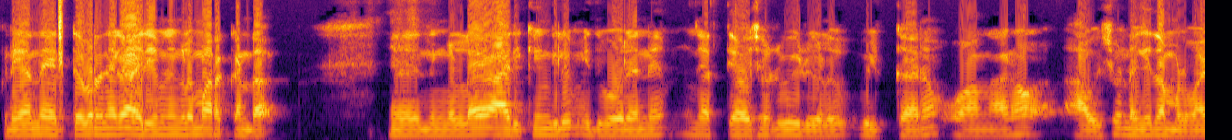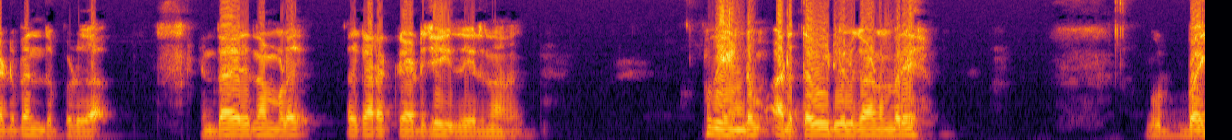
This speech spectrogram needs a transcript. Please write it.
പിന്നെ ഞാൻ നേരത്തെ പറഞ്ഞ കാര്യം നിങ്ങൾ മറക്കണ്ട. നിങ്ങളുടെ ആർക്കെങ്കിലും ഇതുപോലെ തന്നെ അത്യാവശ്യമായിട്ട് വീടുകൾ വിൽക്കാനോ വാങ്ങാനോ ആവശ്യമുണ്ടെങ്കിൽ നമ്മളുമായിട്ട് ബന്ധപ്പെടുക. എന്തായാലും നമ്മൾ അത് കറക്റ്റായിട്ട് ചെയ്തു തരുന്നതാണ്. വീണ്ടും അടുത്ത വീഡിയോയിൽ കാണുമ്പോൾ ഗുഡ് ബൈ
